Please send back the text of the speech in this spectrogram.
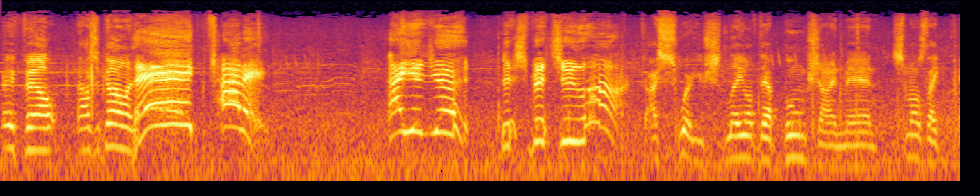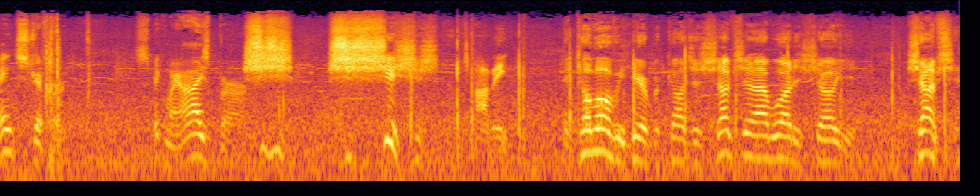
Hey, Phil. How's it going? Hey, Connie! How you doing? It's been too long. I swear you should lay off that Boomshine, man. It smells like paint stripper. It's making my eyes burn. Shh, shh, shh, shh, Tommy. Hey, come over here because there's something I want to show you. Something.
